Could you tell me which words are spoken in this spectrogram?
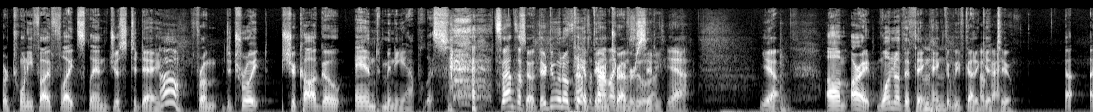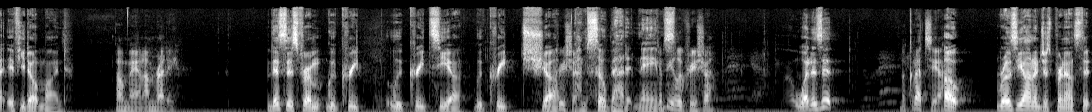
or 25 flights land just today Oh. from Detroit, Chicago and Minneapolis. Sounds. So they're doing okay up there in like Traverse Missoula. City. Yeah. yeah. Um, all right, one other thing Hank that we've got to get Mm-hmm. To. Uh, if you don't mind. Oh man, I'm ready. This is from Lucre- Lucrezia. Lucretia. Lucretia. I'm so bad at names. Could names. be Lucretia. What is it? Lucrezia. Oh, Rosiana just pronounced it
